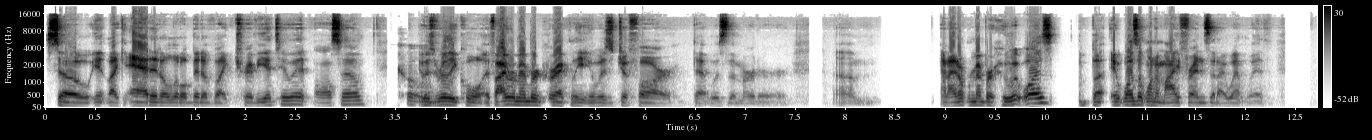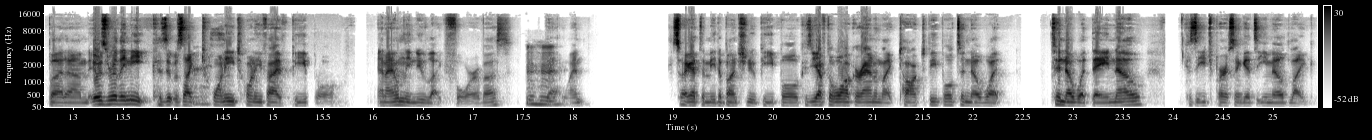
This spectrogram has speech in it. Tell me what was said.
So it like added a little bit of like trivia to it also. cool. It was really cool. If I remember correctly, it was Jafar that was the murderer. Um, and I don't remember who it was, but it wasn't one of my friends that I went with. But um, it was really neat because it was like Nice. 20, 25 people. And I only knew like four of us Mhm. that went. So I got to meet a bunch of new people because you have to walk around and like talk to people to know what to know what they know because each person gets emailed like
